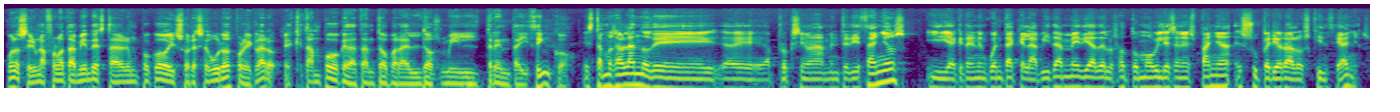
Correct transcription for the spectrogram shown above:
Bueno, sería una forma también de estar un poco y sobre seguros, porque claro, es que tampoco queda tanto para el 2035. Estamos hablando de eh, aproximadamente 10 años y hay que tener en cuenta que la vida media de los automóviles en España es superior a los 15 años.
